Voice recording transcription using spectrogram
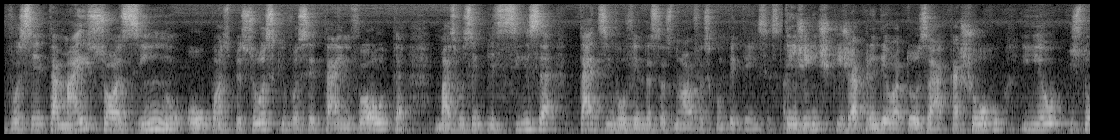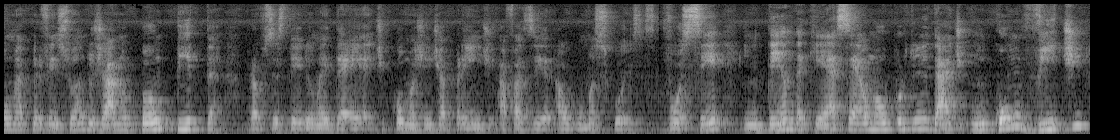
você está mais sozinho ou com as pessoas que você está em volta, mas você precisa estar tá desenvolvendo essas novas competências. Tem gente que já aprendeu a tosar cachorro e eu estou me aperfeiçoando já no pão pita para vocês terem uma ideia de como a gente aprende a fazer algumas coisas. Você entenda que essa é uma oportunidade, um convite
